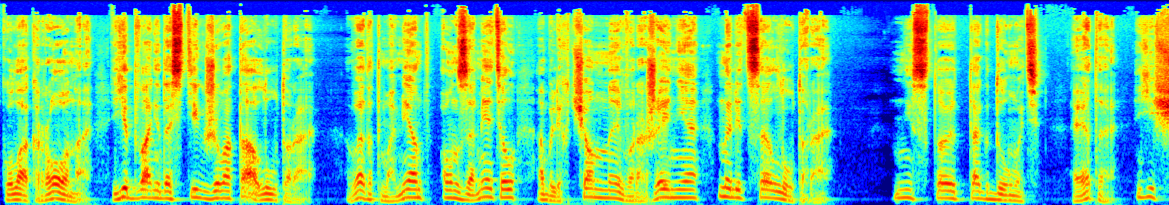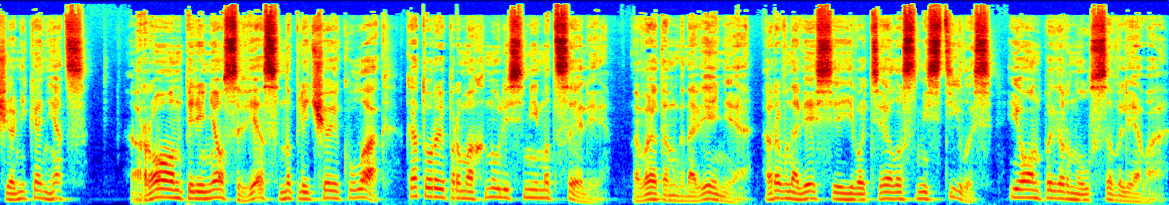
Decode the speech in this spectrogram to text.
Кулак Роуна едва не достиг живота Лутера. В этот момент он заметил облегченное выражение на лице Лутера. «Не стоит так думать. Это еще не конец». Рон перенес вес на плечо и кулак, которые промахнулись мимо цели. В это мгновение равновесие его тела сместилось, и он повернулся влево.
